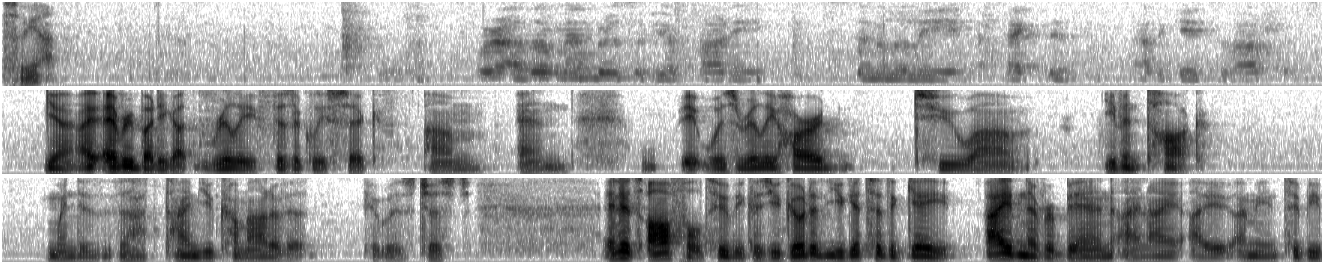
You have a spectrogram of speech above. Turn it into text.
so yeah. Were other members of your party similarly affected at the gates of Auschwitz? Yeah, I, everybody got really physically sick, um, and it was really hard to uh, even talk when the, the time you come out of it. It was just, and it's awful too because you go to you get to the gate. I had never been, and I, I, I mean to be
